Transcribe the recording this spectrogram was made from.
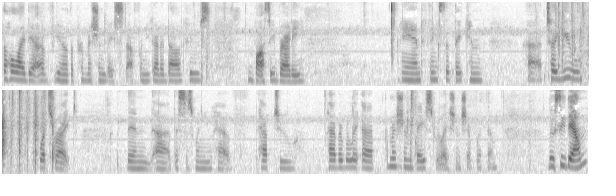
the whole idea of you know the permission-based stuff. When you got a dog who's bossy, bratty, and thinks that they can uh, tell you what's right, then uh, this is when you have have to have a rela permission-based relationship with them. Lucy down.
